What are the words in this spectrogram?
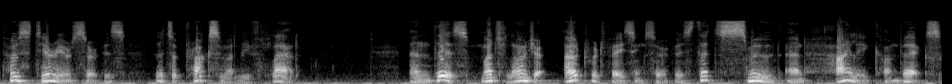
posterior surface that's approximately flat, and this much larger outward-facing surface that's smooth and highly convex.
